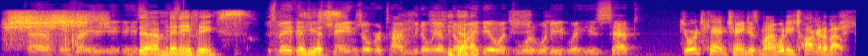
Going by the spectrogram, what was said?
he's, got- he- he's, There are many things. There's many things he he's has- changed over time. We know we have no Yeah. idea what what what, he, what he's set. George can't change his mind. What are you talking about?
